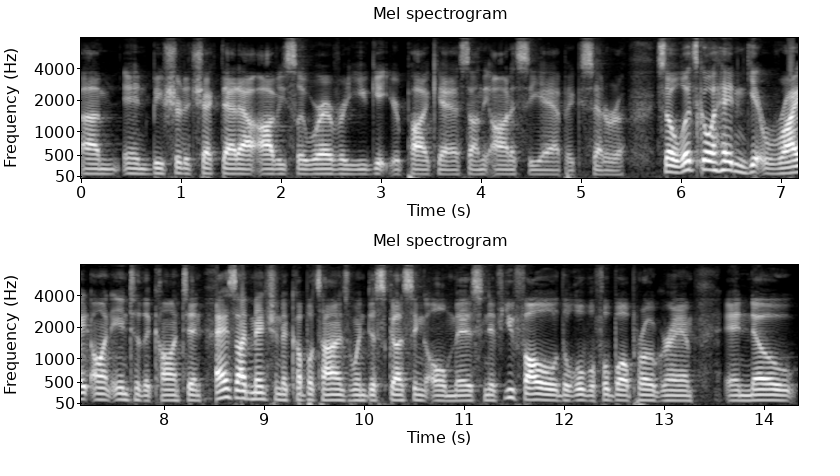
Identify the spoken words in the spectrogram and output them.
Um, and be sure to check that out, obviously, wherever you get your podcast on the Odyssey app, etc. So let's go ahead and get right on into the content. As I've mentioned a couple times when discussing Ole Miss, and if you follow the Louisville football program and know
